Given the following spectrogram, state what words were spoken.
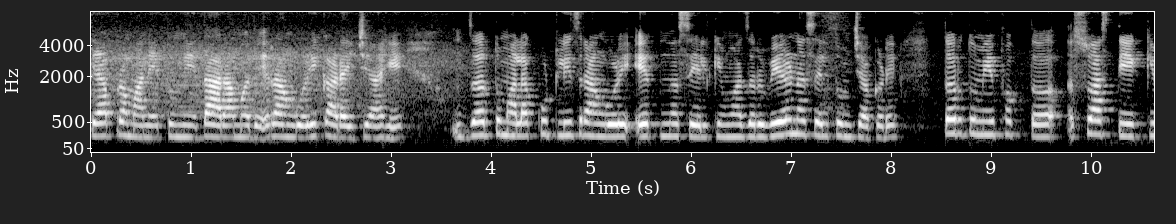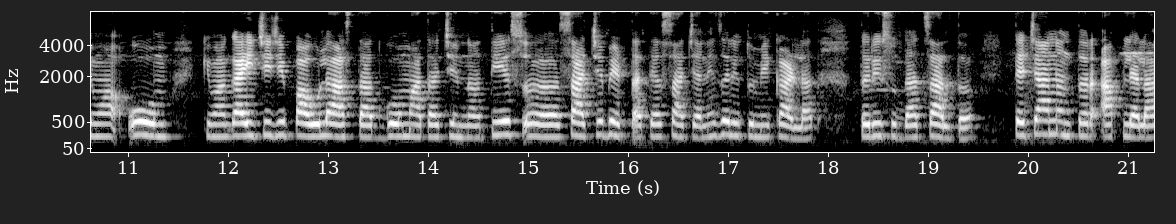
त्याप्रमाणे तुम्ही दारामध्ये रांगोळी काढायची आहे. जर तुम्हाला कुठलीच रांगोळी येत नसेल किंवा जर वेळ नसेल तुमच्याकडे तर तुम्ही फक्त स्वास्तिक किंवा ओम किंवा गाईची जी पाऊलं असतात गोमाता चिन्ह ते स साचे भेटतात. त्या साच्याने जरी तुम्ही काढलात तरीसुद्धा चालतं. त्याच्यानंतर आपल्याला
